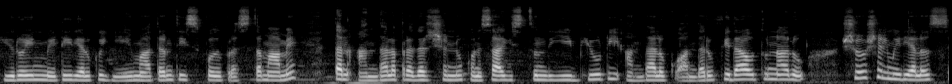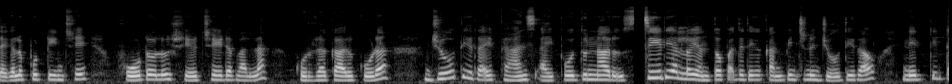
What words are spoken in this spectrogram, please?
హీరోయిన్ మెటీరియల్కు ఏమాత్రం తీసిపోదు. ప్రస్తుతం ఆమె తన అందాల ప్రదర్శనను కొనసాగిస్తుంది. ఈ బ్యూటీ అందాలకు అందరూ ఫిదా అవుతున్నారు. సోషల్ మీడియాలో సెగలు పుట్టించే ఫోటోలు షేర్ చేయడం వల్ల కుర్రకారు కూడా జ్యోతిరాయ్ ఫ్యాన్స్ అయిపోతున్నారు. సీరియల్లో ఎంతో పద్ధతిగా కనిపించిన జ్యోతిరావు నెట్టింట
